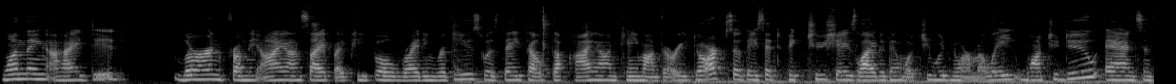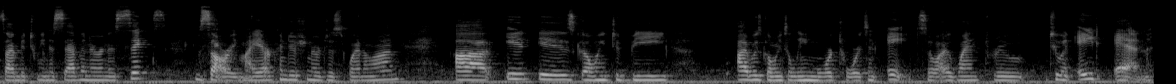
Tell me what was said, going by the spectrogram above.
One thing I did learned from the Ion site by people writing reviews was they felt the Ion came on very dark. So they said to pick two shades lighter than what you would normally want to do. And since I'm between a seven and a six, I'm sorry, my air conditioner just went on. Uh, it is going to be, I was going to lean more towards an eight. So I went through to an 8N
